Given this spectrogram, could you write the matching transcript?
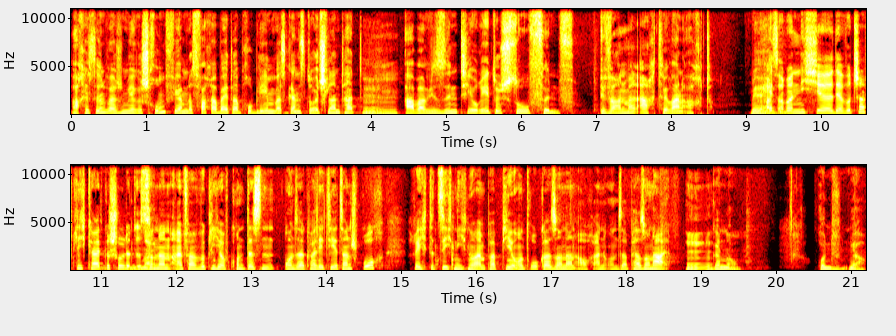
Ach, jetzt sind wir schon wieder geschrumpft. Wir haben das Facharbeiterproblem, was ganz Deutschland hat. Aber wir sind theoretisch so fünf. Wir waren mal acht. Wir waren acht. Wir Was hätten- aber nicht äh, der Wirtschaftlichkeit geschuldet ist, Nein. sondern einfach wirklich aufgrund dessen, unser Qualitätsanspruch richtet sich nicht nur an Papier und Drucker, sondern auch an unser Personal. Genau. Und ja,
